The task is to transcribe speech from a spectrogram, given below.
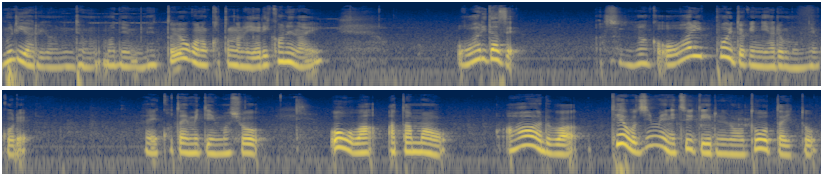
無理やるよね。でもまあでもネット用語の方ならやりかねない？終わりだぜ。そうなんか終わりっぽい時にやるもんねこれ。はい答え見てみましょう。O は頭を。R は手を地面についているのを胴体と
